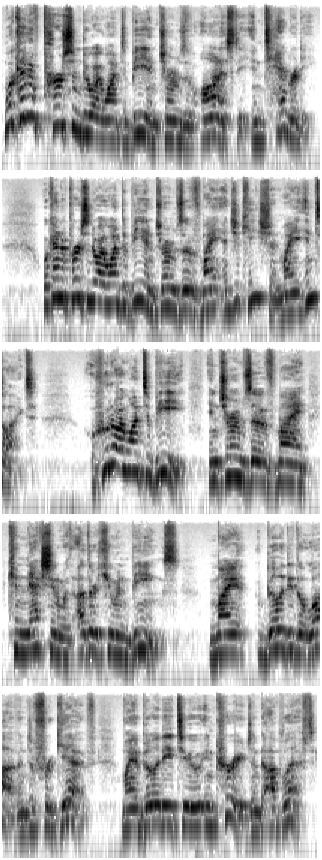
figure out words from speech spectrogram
What kind of person do I want to be in terms of honesty, integrity? What kind of person do I want to be in terms of my education, my intellect? Who do I want to be in terms of my connection with other human beings, my ability to love and to forgive, my ability to encourage and to uplift.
